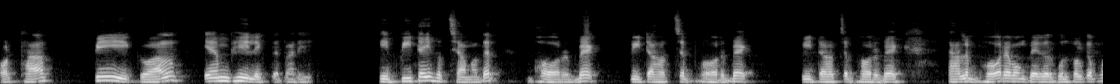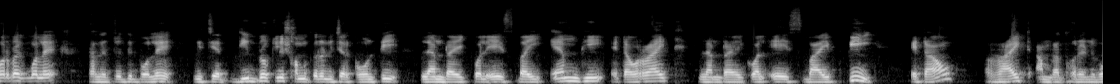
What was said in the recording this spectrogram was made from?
অর্থাৎ পি ইকুয়াল এম ভি লিখতে পারি। এই পিটাই হচ্ছে আমাদের ভরবেগ পিটা হচ্ছে ভরবেগ পিটা হচ্ছে ভরবেগ তাহলে ভর এবং বেগের গুণফলকে ভরবেগ বলে। তাহলে যদি বলে নিচের ডিব্রোকলি সমীকরণ নিচের কোনটি lambda equal H by M V এটাও right lambda equal H by P এটাও রাইট আমরা ধরে নেব।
